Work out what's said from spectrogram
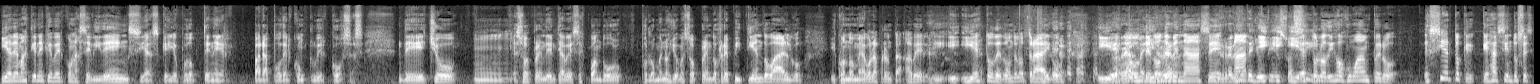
Y además tiene que ver con las evidencias que yo puedo obtener para poder concluir cosas. De hecho, mmm, es sorprendente a veces cuando, por lo menos yo me sorprendo repitiendo algo y cuando me hago la pregunta, a ver, ¿y, y, y esto de dónde lo traigo? ¿Y esto de dónde real, me nace? Ah, y, esto lo dijo Juan, pero es cierto que, que es así. Entonces,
